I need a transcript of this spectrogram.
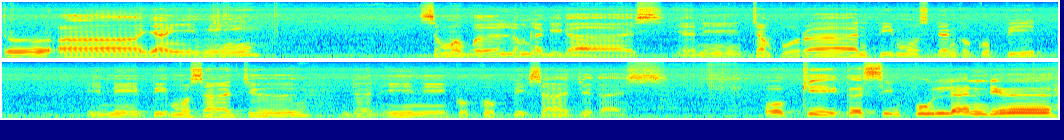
Tu uh, yang ini semua belum lagi guys. Yang ni campuran pitmos dan kokopit. Ini pitmos saja dan ini kokopit saja guys. Okey, kesimpulan dia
